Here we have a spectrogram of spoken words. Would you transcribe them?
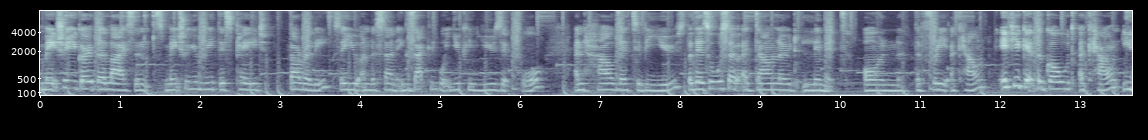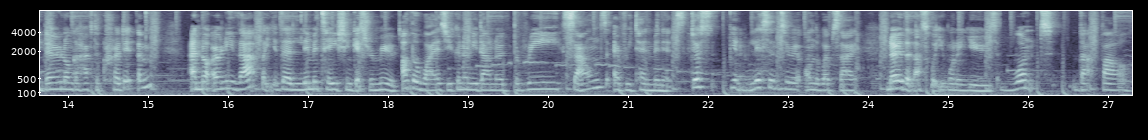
make sure you go to the license, make sure you read this page thoroughly so you understand exactly what you can use it for and how they're to be used. But there's also a download limit on the free account. If you get the gold account, you no longer have to credit them. And not only that, but the limitation gets removed. Otherwise, you can only download three sounds every 10 minutes. Just, you know, listen to it on the website. Know that that's what you want to use. Want that file,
